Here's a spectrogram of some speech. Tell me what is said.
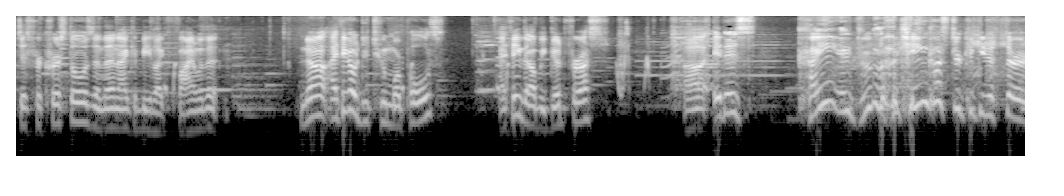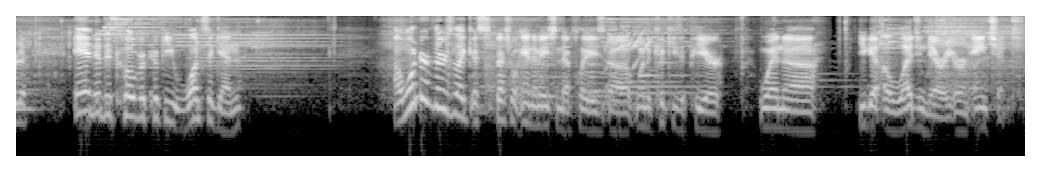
just for crystals and then I could be like fine with it? No, I think I'll do two more pulls. I think that'll be good for us. Uh, it is King, King Custard Cookie the third, and it is Clover Cookie once again. I wonder if there's like a special animation that plays uh, when the cookies appear when uh, you get a legendary or an ancient.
